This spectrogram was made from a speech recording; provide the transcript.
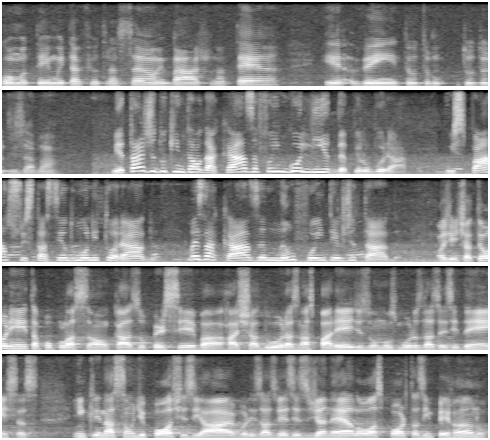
como tem muita filtração embaixo na terra e vem tudo, tudo desabar. Metade do quintal da casa foi engolida pelo buraco. O espaço está sendo monitorado, mas a casa não foi interditada. A gente até orienta a população, caso perceba rachaduras nas paredes ou nos muros das residências, inclinação de postes e árvores, às vezes janela ou as portas emperrando,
